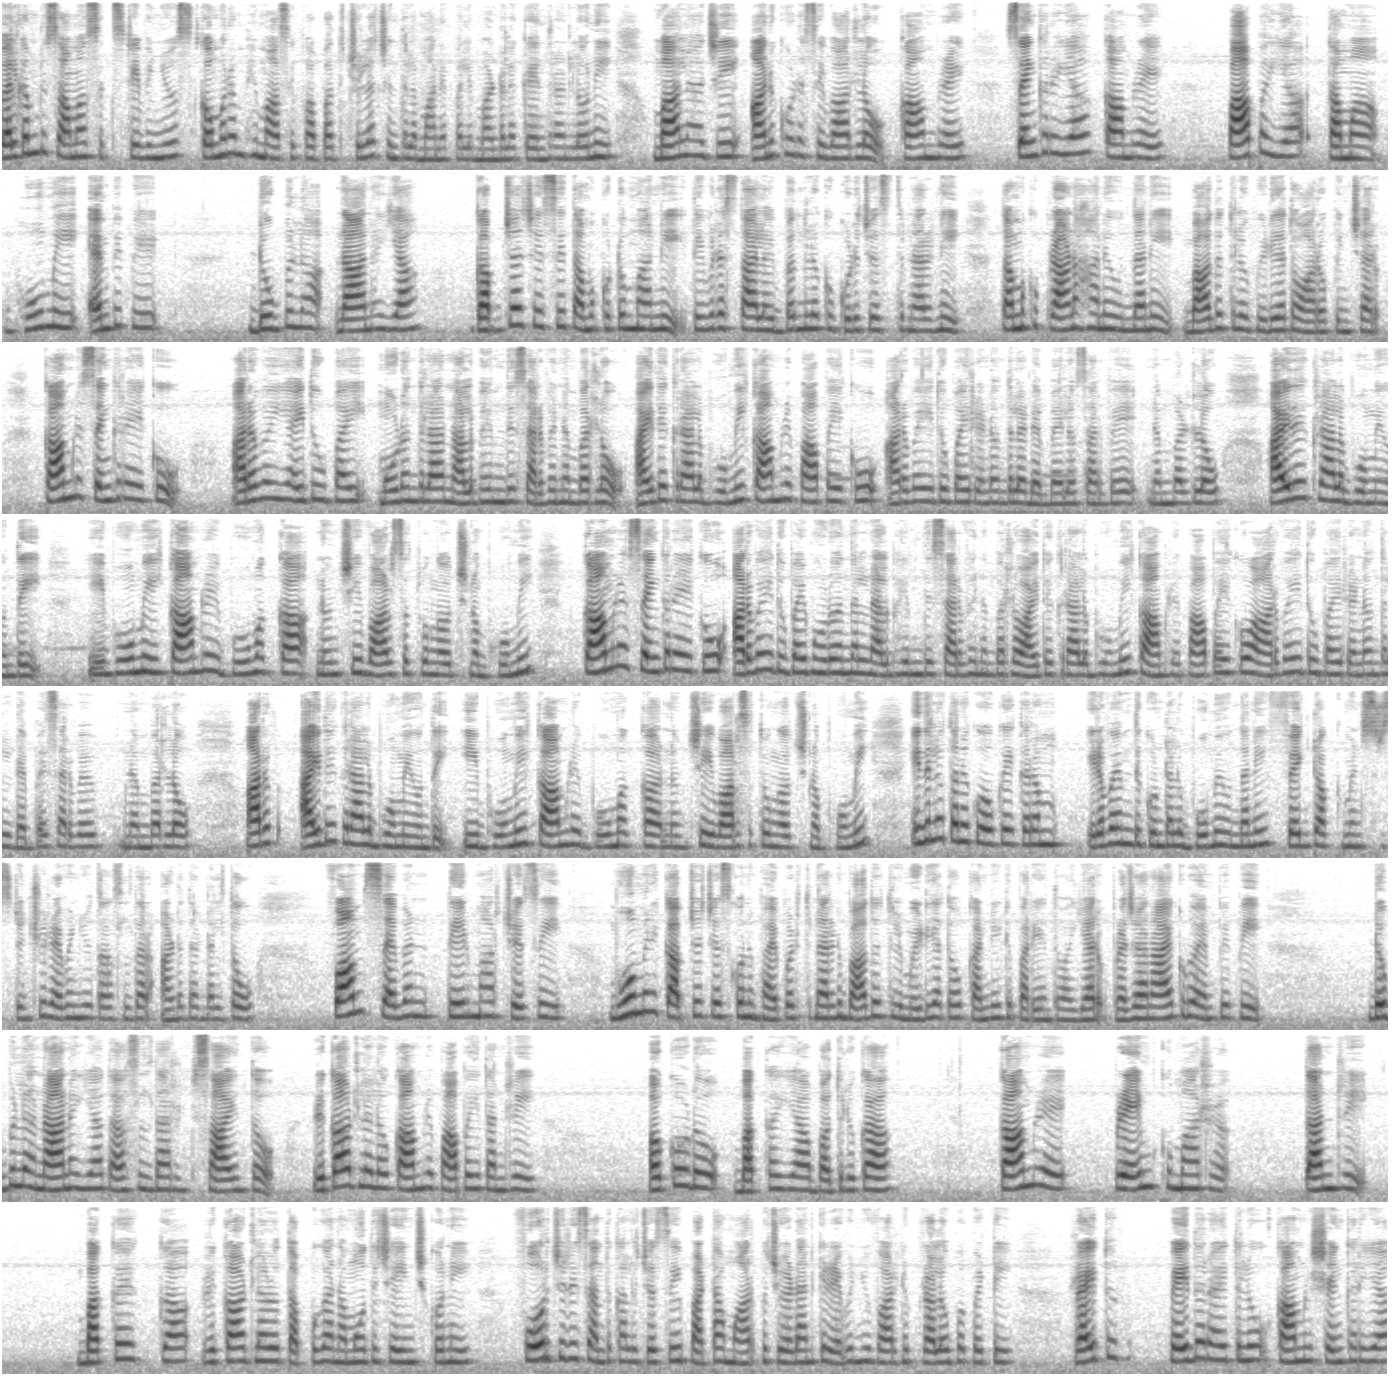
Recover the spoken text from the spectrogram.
Welcome to Sama six TV news. Komaram Asifabad జిల్లా చింతల మానేపల్లి మండల కేంద్రంలోని బాలాజీ అనుకోడ శివార్లో కామ్రే శంకరయ్య కామ్రే పాపయ్య తమ భూమి ఎంపీపీ డుబ్బుల నానయ్య గబ్జా చేసి తమ కుటుంబాన్ని తీవ్రస్థాయిలో ఇబ్బందులకు గురి చేస్తున్నారని తమకు ప్రాణహాని ఉందని బాధితులు మీడియాతో ఆరోపించారు. కామ్రే శంకరయ్యకు అరవై ఐదు బై మూడు వందల నలభై ఎనిమిది సర్వే నెంబర్లో ఐదు ఎకరాల భూమి కామ్రి పాపయ్యకు అరవై ఐదు బై రెండు వందల డెబ్బైలో సర్వే నెంబర్లో ఐదు ఎకరాల భూమి ఉంది. ఈ భూమి కామ్రే భూమక్క నుంచి వారసత్వంగా వచ్చిన భూమి. కామ్రే శంకరయ్యకు అరవై ఐదు బై మూడు వందల నలభై ఎనిమిది సర్వే నెంబర్లో ఐదు ఎకరాల భూమి. కామ్రే పాపయ్యకు అరవై ఐదు బై రెండు వందల డెబ్బై సర్వే నెంబర్లో ఐదు ఎకరాల భూమి ఉంది. ఈ భూమి కామ్రే భూమక్క నుంచి వారసత్వంగా వచ్చిన భూమి. ఇందులో తనకు ఒక ఎకరం ఇరవై ఎనిమిది గుంటల భూమి ఉందని ఫేక్ డాక్యుమెంట్స్ సృష్టించి రెవెన్యూ తహసీల్దార్ అండదండలతో ఫామ్ సెవెన్ తీర్మార్ చేసి భూమిని కబ్జా చేసుకుని భయపడుతున్నారని బాధితులు మీడియాతో కన్నీటి పర్యంతం అయ్యారు. ప్రజానాయకుడు ఎంపీపీ డబ్బుల నానయ్య తహసీల్దార్ సాయంతో రికార్డులలో కామ్రే పాపయ్య తండ్రి ఒకోడు బక్కయ్య బదులుగా కామ్రే ప్రేమ్ కుమార్ తండ్రి బక్క యొక్క రికార్డులను తప్పుగా నమోదు చేయించుకొని ఫోర్జరీ సంతకాలు చేసి పట్టా మార్పు చేయడానికి రెవెన్యూ వారిని ప్రలోభపెట్టి రైతు పేద రైతులు కామల శంకరయ్య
